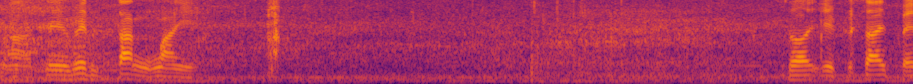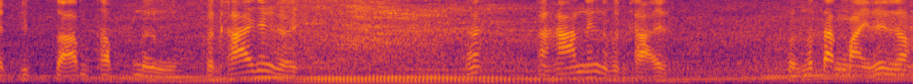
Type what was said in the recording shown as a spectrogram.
หนาเซเว่นตั้งใหม่ซอยเอกชัย83 ทับหนึ่งเพิ่นขายยังเลยนะอาหารยังเพิ่นขายเพิ่นมาตั้งใหม่ได้เนาะ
